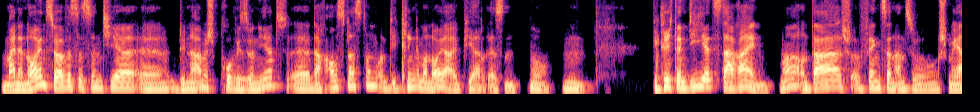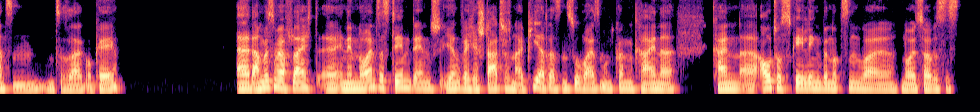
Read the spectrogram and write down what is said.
meine neuen Services sind hier äh, dynamisch provisioniert äh, nach Auslastung und die kriegen immer neue IP-Adressen. Oh, hm. Wie kriege ich denn die jetzt da rein? Na, und da fängt es dann an zu schmerzen und zu sagen, okay, äh, da müssen wir vielleicht äh, in dem neuen System den irgendwelche statischen IP-Adressen zuweisen und können keine kein äh, Autoscaling benutzen, weil neue Services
